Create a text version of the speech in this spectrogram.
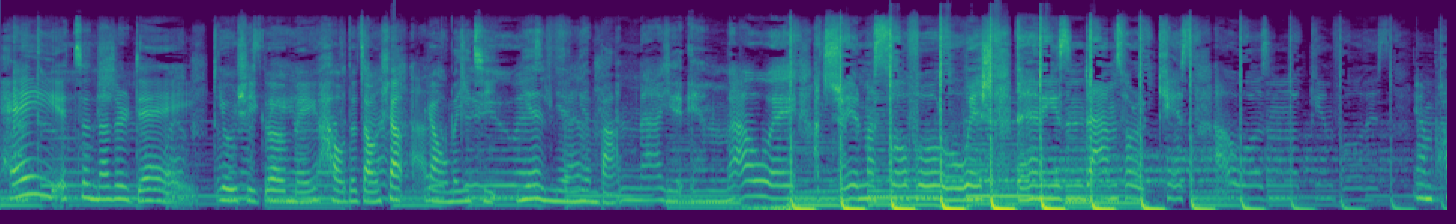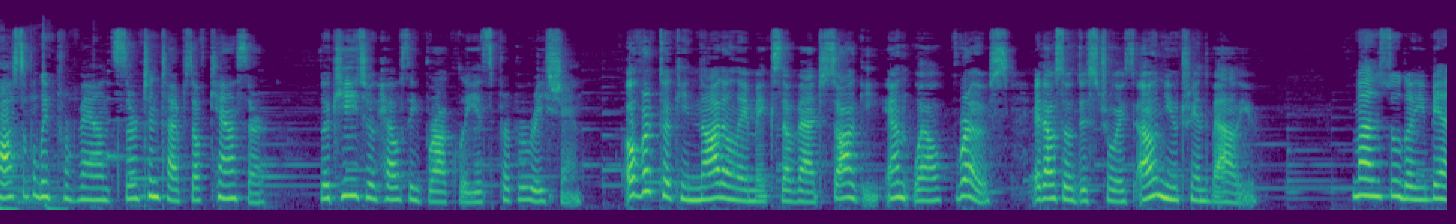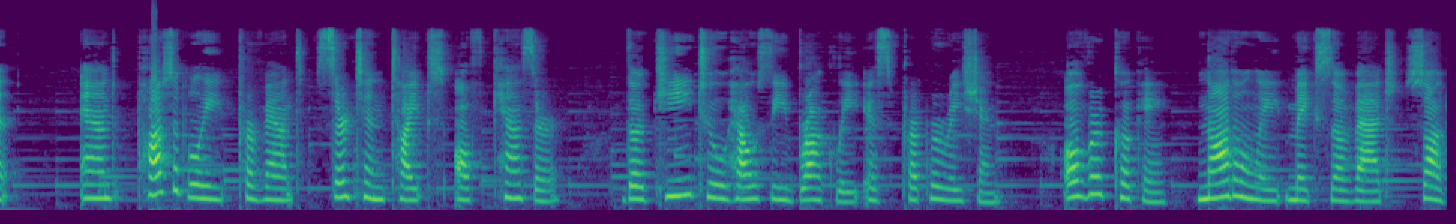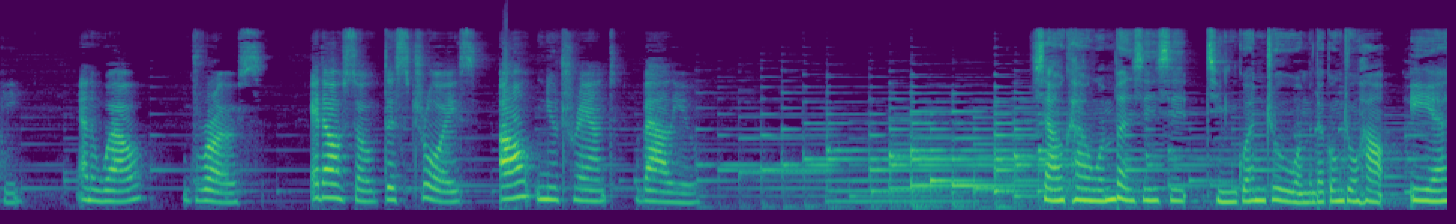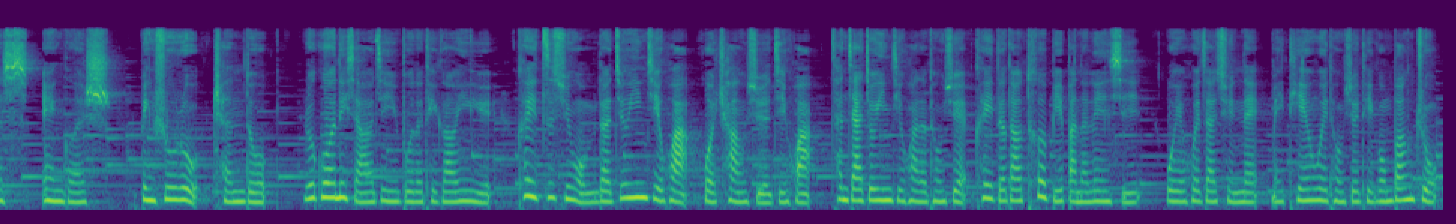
Hey, it's another day，又是一个美好的早上，让我们一起念念念吧。And possibly prevent certain types of cancer. The key to healthy broccoli is preparation. Overcooking not only makes a veg soggy and, well, gross, it also destroys all nutrient value. 慢速的一遍 and possibly prevent certain types of cancer. The key to healthy broccoli is preparation. Overcooking not only makes the veg soggy and well, gross, it also destroys all nutrient value. 想要看文本信息，请关注我们的公众号 ES English， 并输入晨读。如果你想要进一步的提高英语，可以咨询我们的纠音计划或畅学计划。参加纠音计划的同学可以得到特别版的练习，我也会在群内每天为同学提供帮助。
